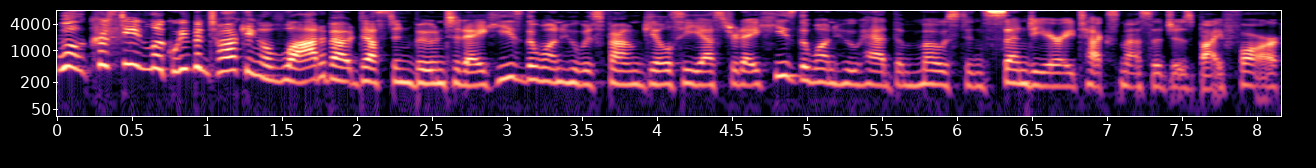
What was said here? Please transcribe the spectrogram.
Well, Christine, look, we've been talking a lot about Dustin Boone today. He's the one who was found guilty yesterday. He's the one who had the most incendiary text messages by far.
